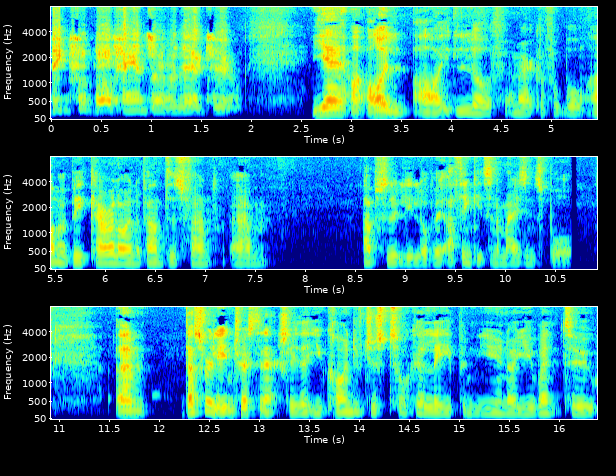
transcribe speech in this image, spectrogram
Big football fans over there too. Yeah, I, I, I love American football. I'm a big Carolina Panthers fan. Um, absolutely love it. I think it's an amazing sport. Um, that's really interesting, actually, that you kind of just took a leap and you know you went to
